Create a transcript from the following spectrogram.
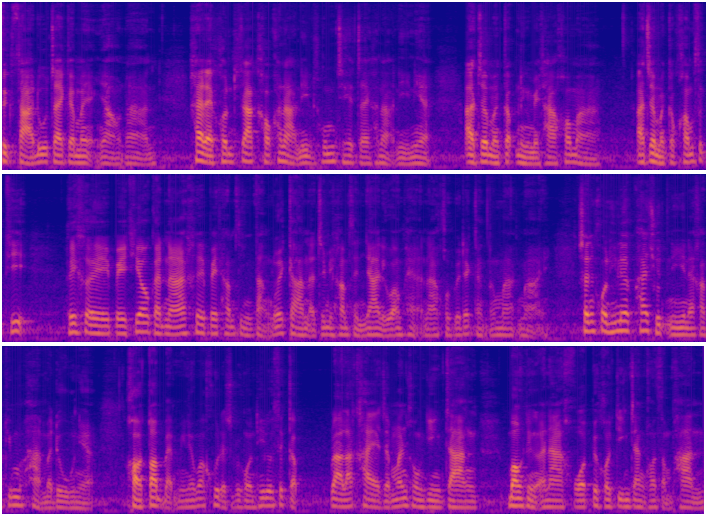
ศึกษาดูใจกันมาอย่างยาวนานใครหลายคนที่รักเขาขนาดนี้ทุ่มเทใจขนาดนี้เนี่ยอาจจะเหมือนกับหนึ่งไม้เท้าเข้ามา อาจจะเหมือนกับความรู้สึกที่ เฮ้ยเคยไปเที่ยวกันนะ เคยไปทำสิ่งต่างด้วยกัน อาจจะมีคำสัญญาหรือวางแผนอนาคตไว้ด้วยกันตั้งมากมายฉันคนที่เลือกไพ่ชุดนี้นะครับที่มาผ่านมาดูเนี่ยขอตอบแบบนี้นะว่าคุณอาจจะเป็นคนที่รู้สึกกับเวลารักใครอาจจะมั่นคงจริงจัง มองถึงอนาคต เป็นคนจริงจังความสัมพันธ์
